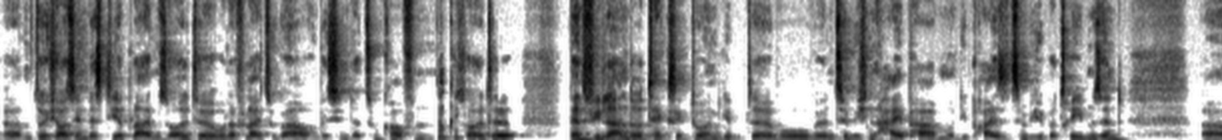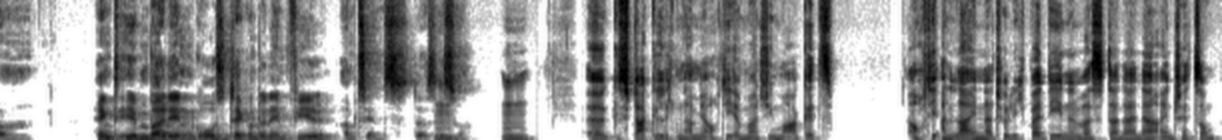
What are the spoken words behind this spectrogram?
ähm, durchaus investiert bleiben sollte oder vielleicht sogar auch ein bisschen dazu kaufen okay. sollte. Wenn es viele andere Tech-Sektoren gibt, äh, wo wir einen ziemlichen Hype haben und die Preise ziemlich übertrieben sind, ähm, hängt eben bei den großen Tech-Unternehmen viel am Zins. Das mhm. ist so. Mhm. Äh, stark gelitten haben ja auch die Emerging Markets, auch die Anleihen natürlich bei denen. Was ist da deine Einschätzung?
